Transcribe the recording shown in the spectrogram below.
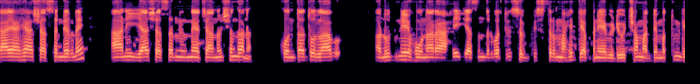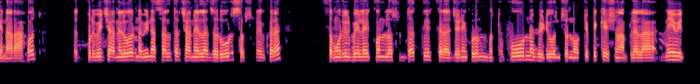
काय आहे हा शासन निर्णय? आणि या शासन निर्णयाच्या अनुषंगानं कोणता तो लाभ अनुज्ञेय होणार आहे या संदर्भातील सविस्तर माहिती आपण या व्हिडिओच्या माध्यमातून घेणार आहोत. तत्पूर्वी चॅनलवर नवीन असाल तर चॅनलला जरूर सबस्क्राईब करा. समोरील बेल आयकॉनला सुद्धा क्लिक करा जेणेकरून महत्त्वपूर्ण व्हिडिओचं नोटिफिकेशन आपल्याला नेहमीच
